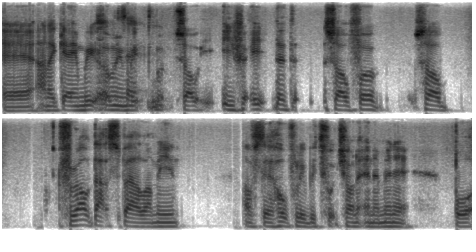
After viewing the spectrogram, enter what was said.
Uh, and again, we I mean, we, so he, so for so throughout that spell, I mean, obviously, hopefully, we touch on it in a minute. But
